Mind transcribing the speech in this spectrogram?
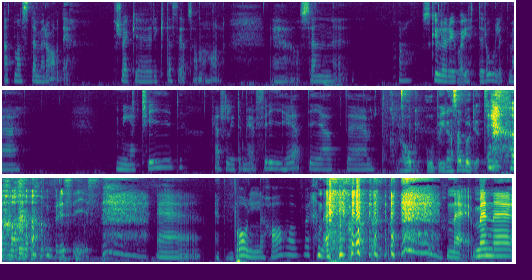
att man stämmer av det. Försöker rikta sig åt samma håll. Eh, och sen eh, ja, skulle det ju vara jätteroligt med mer tid. Kanske lite mer frihet i att... Kom ihåg, obegränsad budget. precis. Eh, ett bollhav. Nej. Nej, men eh,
